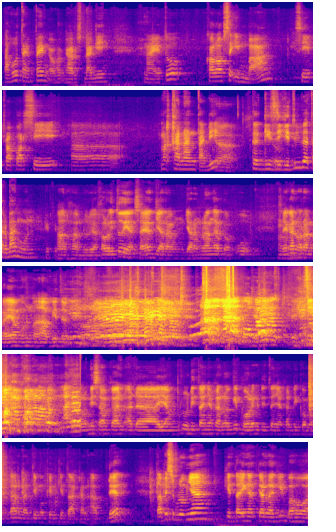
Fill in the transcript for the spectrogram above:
tahu tempe nggak harus daging nah itu kalau seimbang si proporsi eh, makanan tadi Ya. ke gizi gitu juga terbangun gitu Alhamdulillah. Kalau itu ya saya jarang jarang melanggar dong. Uh, saya Hmm. kan orang kaya, mohon maaf gitu. Kalau misalkan ada yang perlu ditanyakan lagi, boleh ditanyakan di komentar. Nanti mungkin kita akan update. Tapi sebelumnya kita ingatkan lagi bahwa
